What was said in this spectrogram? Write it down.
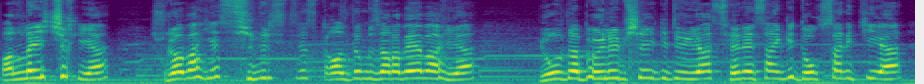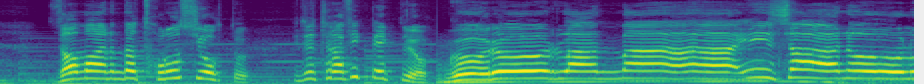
Vallahi çık ya. Şuna bak ya sinir stres kaldığımız arabaya bak ya. Yolda böyle bir şey gidiyor ya. Sene sanki 92 ya. Zamanında Toros yoktu. Bir de trafik bekliyor. Gururlanma insanoğlu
